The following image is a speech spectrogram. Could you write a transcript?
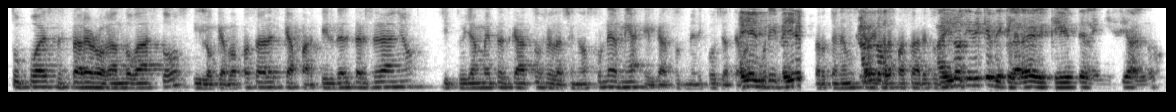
tú puedes estar erogando gastos y lo que va a pasar es que a partir del tercer año, si tú ya metes gastos relacionados con hernia, el gastos médicos ya te va a cubrir. pero tenemos que dejar pasar eso. Ahí lo tiene que declarar el cliente en la inicial, ¿no?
